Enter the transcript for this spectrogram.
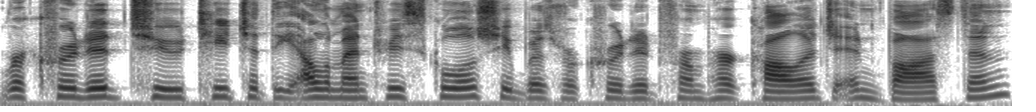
recruited to teach at the elementary school. She was recruited from her college in Boston.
